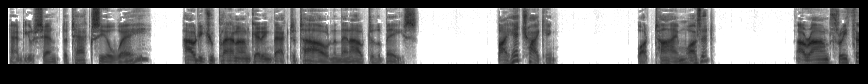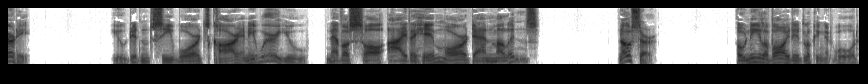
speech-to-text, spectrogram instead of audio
And you sent the taxi away? How did you plan on getting back to town and then out to the base? By hitchhiking. What time was it? Around 3:30. You didn't see Ward's car anywhere, you Never saw either him or Dan Mullins? No, sir. O'Neill avoided looking at Ward,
